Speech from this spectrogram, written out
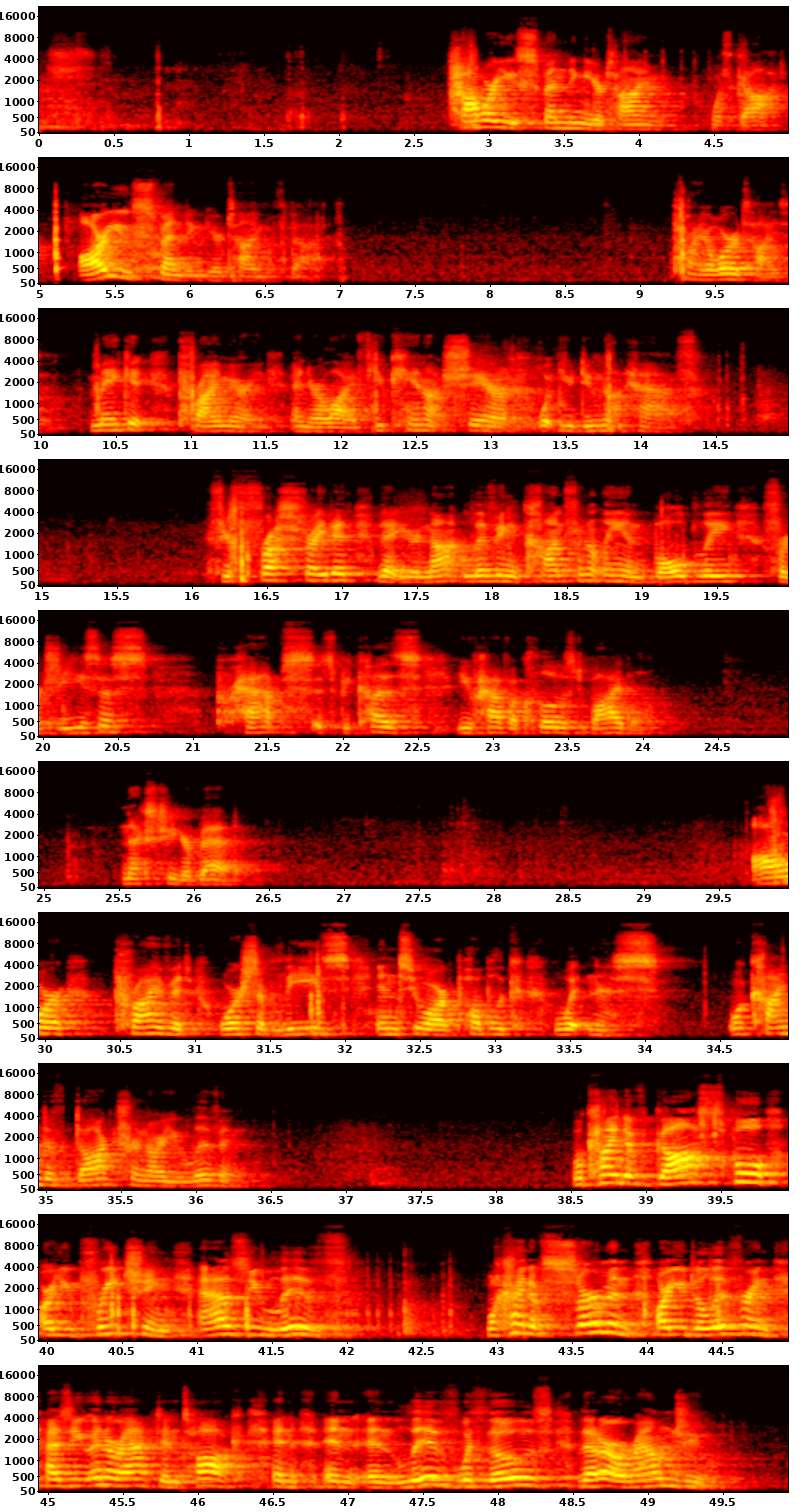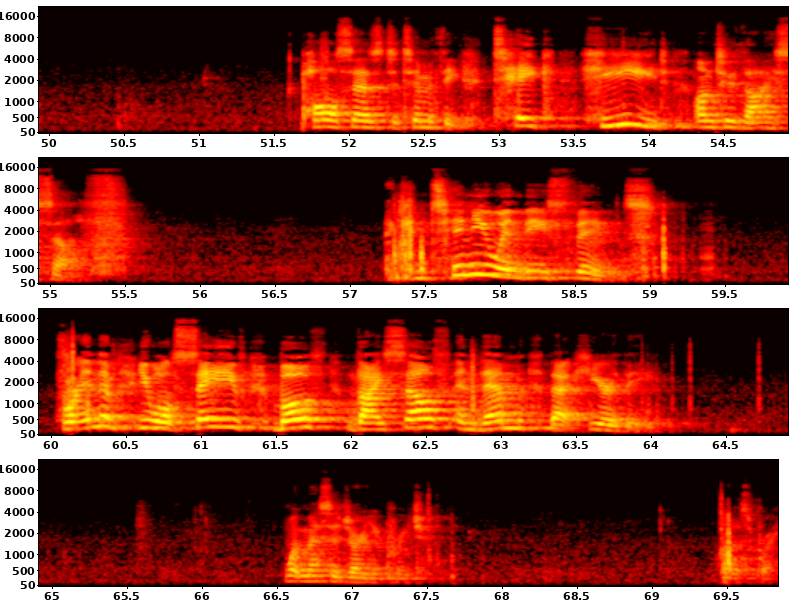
How are you spending your time with God? Are you spending your time with God? Prioritize it. Make it primary in your life. You cannot share what you do not have. If you're frustrated that you're not living confidently and boldly for Jesus, perhaps it's because you have a closed Bible next to your bed. Our private worship leads into our public witness. What kind of doctrine are you living? What kind of gospel are you preaching as you live? What kind of sermon are you delivering as you interact and talk and, and, and live with those that are around you? Paul says to Timothy, Take heed unto thyself and continue in these things. For in them you will save both thyself and them that hear thee. What message are you preaching? Let us pray.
